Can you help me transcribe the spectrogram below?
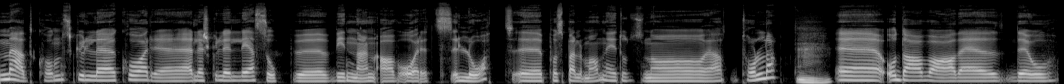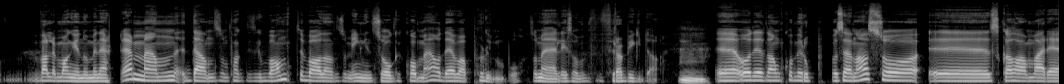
Madcon skulle kåre Eller skulle lese opp eh, vinneren av årets låt eh, på Spellemann i 2012, da. Mm. Eh, og da var det Det er jo veldig mange nominerte, men den som faktisk vant, var den som ingen så komme, og det var Plumbo, som er liksom fra bygda. Mm. Eh, og det de kommer opp på scenen, så eh, skal han være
